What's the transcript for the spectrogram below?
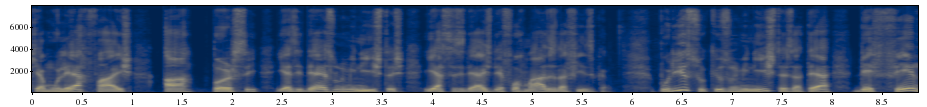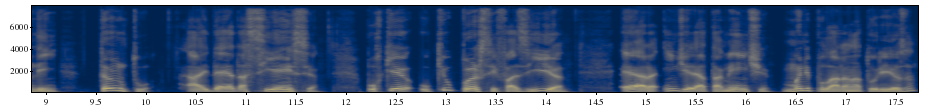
que a mulher faz a Percy e as ideias luministas e essas ideias deformadas da física. Por isso que os luministas até defendem tanto a ideia da ciência, porque o que o Percy fazia era indiretamente manipular a natureza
